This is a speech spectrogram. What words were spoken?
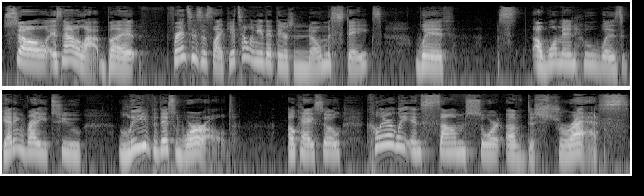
So it's not a lot, but Frances is like, you're telling me that there's no mistakes with a woman who was getting ready to leave this world. Okay, so clearly in some sort of distress.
